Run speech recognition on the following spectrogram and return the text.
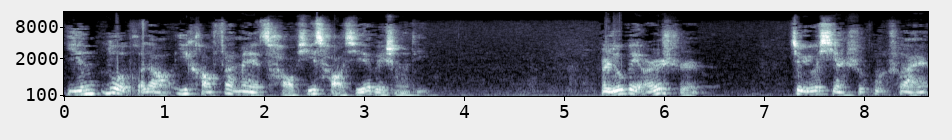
已经落魄到依靠贩卖草皮草鞋为生的地步，而刘备儿时就有显示不出来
